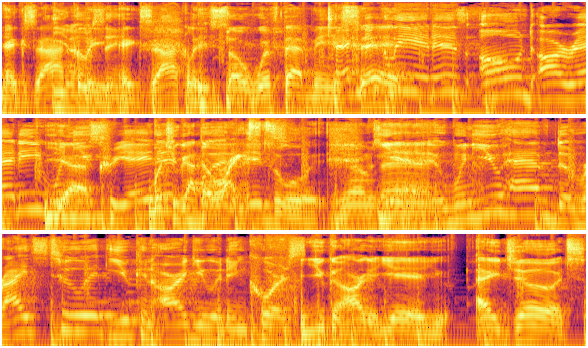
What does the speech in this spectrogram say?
Exactly, You know what I'm saying? exactly. So with that being Technically, said, it is owned already when yes, you create but you got the rights to it. You know what I'm saying? Yeah, when you have the rights to it, you can argue it in court. You can argue, yeah. You, hey, judge.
